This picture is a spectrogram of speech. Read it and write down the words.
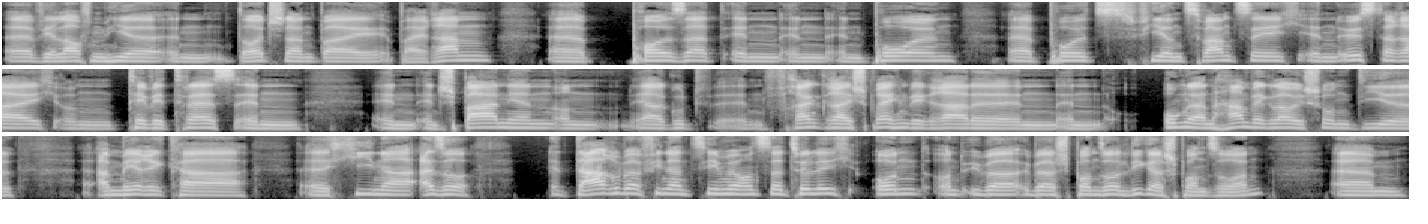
Äh, wir laufen hier in Deutschland bei, bei RAN, äh, Polsat in, in, in Polen, äh, Puls 24 in Österreich und TV3 in, in, in Spanien und ja gut, in Frankreich sprechen wir gerade, in, in Ungarn haben wir glaube ich schon die Amerika, äh, China, also darüber finanzieren wir uns natürlich und, und über, über Sponsor, Ligasponsoren. Ähm,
